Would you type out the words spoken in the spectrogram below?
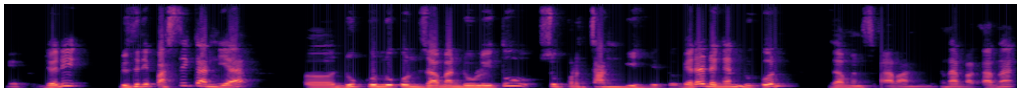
Gitu. Jadi bisa dipastikan ya eh, dukun-dukun zaman dulu itu super canggih gitu. Beda dengan dukun zaman sekarang. Kenapa? Karena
